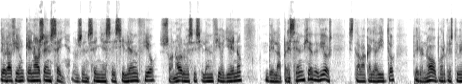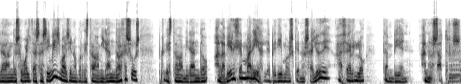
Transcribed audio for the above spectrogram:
de oración que nos enseñe, nos enseñe ese silencio sonoro, ese silencio lleno de la presencia de Dios. Estaba calladito, pero no porque estuviera dándose vueltas a sí mismo, sino porque estaba mirando a Jesús, porque estaba mirando a la Virgen María. Le pedimos que nos ayude a hacerlo también a nosotros.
